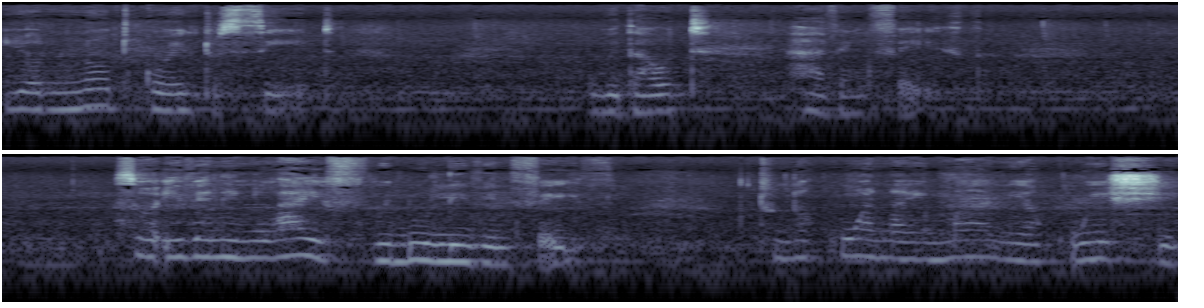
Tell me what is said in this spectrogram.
you're not going to see it without having faith. So even in life we do live in faith. Tunakuwa na imani ya kuishi.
